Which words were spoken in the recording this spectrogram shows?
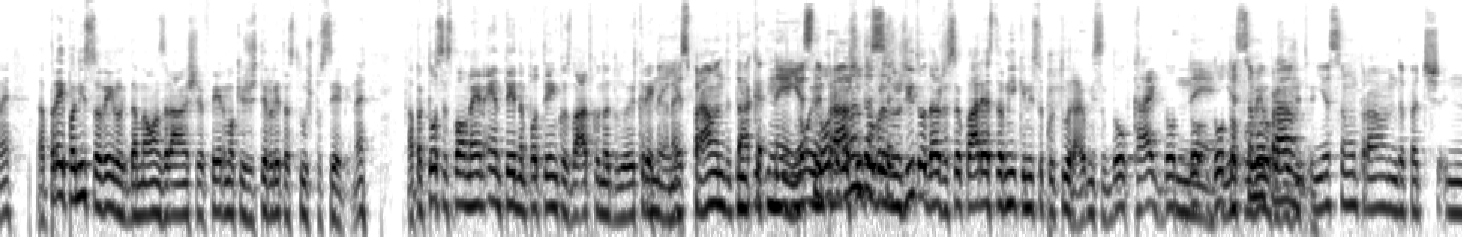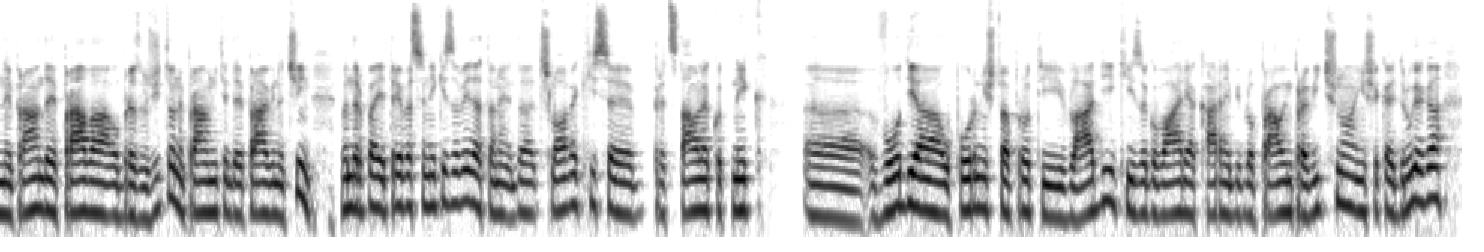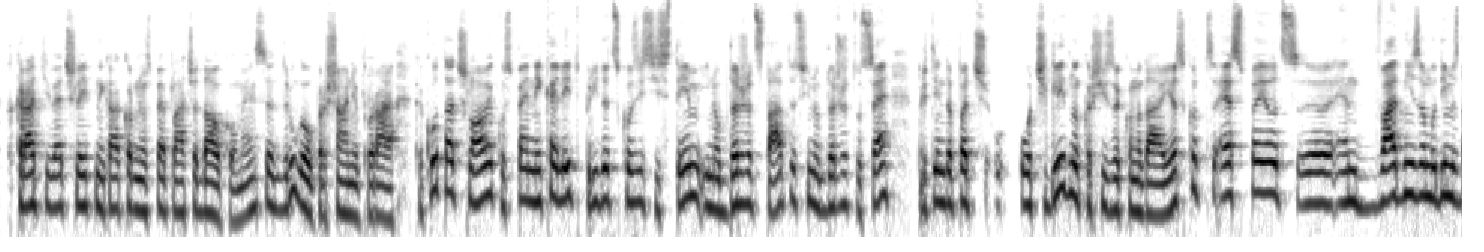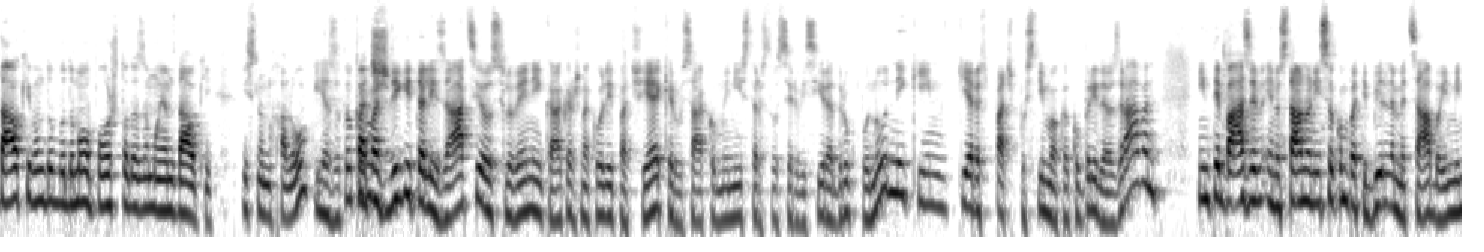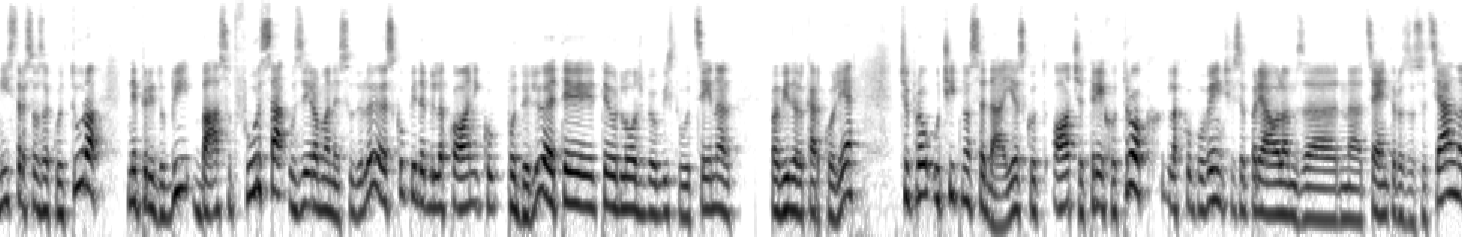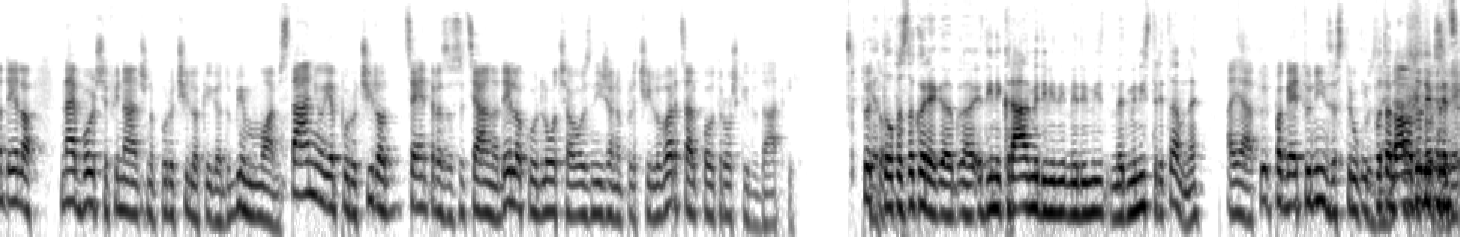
Prej pa niso vedeli, da ima on zraven še firmo, ki že štiri leta služi posebej. Ampak to se spomni en, en teden potem, ko zlatko nadaljuje kreka. Ne, ne? jaz pravim, da tako ne. Jaz no, ne pravim, da se obrazložitev, da se ukvarja s stvarmi, ki niso kultura. Mislim, do, kaj, do, ne, do, do jaz, samo pravim, jaz samo pravim, da pač ne pravim, da je prava obrazložitev, ne pravim niti, da je pravi način. Vendar pa je treba se nekaj zavedati, ne? da človek, ki se predstavlja kot nek vodja uporništva proti vladi, ki zagovarja, kar ne bi bilo prav in pravično, in še kaj drugega, hkrati več let nekako ne uspe plačati davkov. Meni se drugo vprašanje poraja, kako ta človek uspe nekaj let priti skozi sistem in obdržati status in obdržati vse, pri tem, da pač očigledno krši zakonodajo. Jaz kot SP-jevc uh, en dva dni zamudim z davki, bom dobil domov pošto, da zamujam z davki. Mislim, halo. Ja, zato, ker pač... imaš digitalizacijo v Sloveniji, kakršna koli pač je, ker vsako ministrstvo servisira drug področje ponudnik in kjer pač pustimo, kako pridejo zraven. In te baze enostavno niso kompatibilne med sabo. In Ministrstvo za kulturo ne pridobi baz od Fursa, oziroma ne sodelujejo skupaj, da bi lahko oni podeljuje te, te odločbe v bistvu ocenili. Pa videli, kar koli je. Čeprav učitno se da. Jaz, kot oče treh otrok, lahko povem, če se prijavljam za, na Centru za socialno delo. Najboljše finančno poročilo, ki ga dobim v mojem stanju, je poročilo Centra za socialno delo, ko odloča o znižanju plačilu vrca ali pa otroških dodatkih. To je ja, to. to pa so torej edini kralj med, med, med ministri tam. Ne? A ja, pa ga je tu ni za strup. Potonovno tudi, pred,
